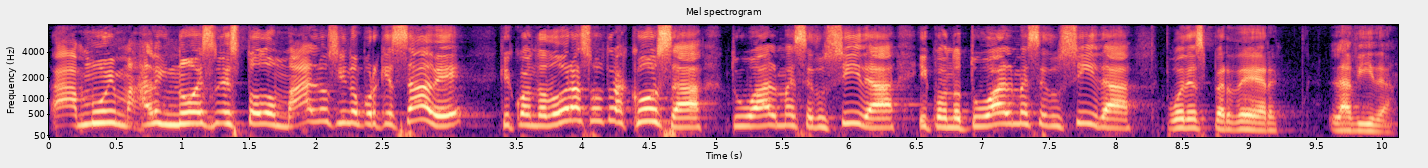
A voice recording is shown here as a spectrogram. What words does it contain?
ah, muy malo y no es, todo malo, sino porque sabe que cuando adoras otra cosa, tu alma es seducida y cuando tu alma es seducida, puedes perder la vida.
